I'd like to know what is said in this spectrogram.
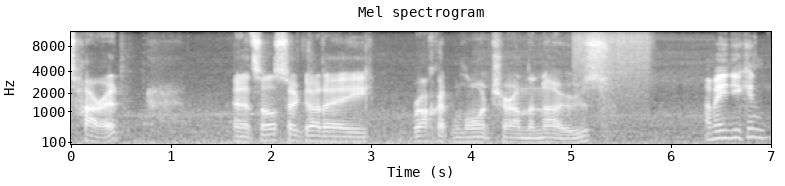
turret, and it's also got a rocket launcher on the nose. I mean, you can.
